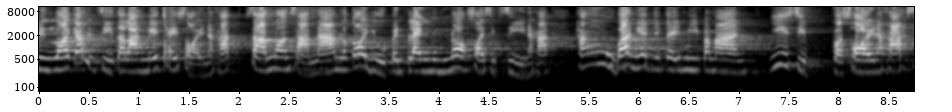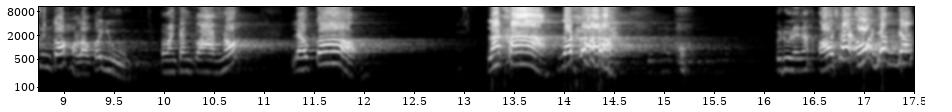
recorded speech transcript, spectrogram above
194 ตารางเมตรใช้สอยนะคะ 3 นอน 3 น้ำแล้วก็อยู่เป็นแปลงมุมนอกซอย 14 นะคะ ทั้งหมู่บ้านนี้จะมีประมาณ 20 กว่าซอยนะคะ ซึ่งก็ของเราก็อยู่ประมาณกลางๆ เนาะแล้วก็ ราคา ราคา ไปดูเลยนะ อ๋อ ใช่ อ๋อ ยังยัง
